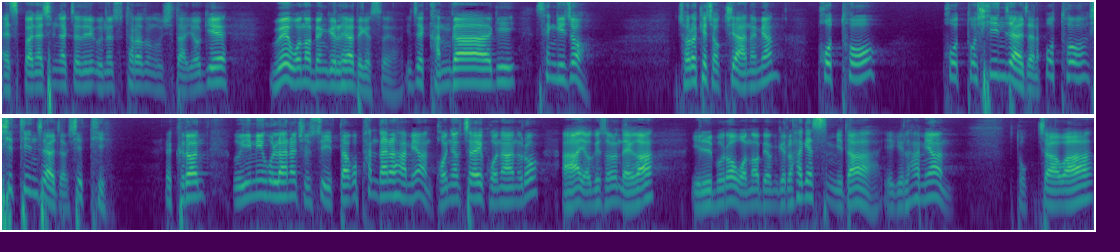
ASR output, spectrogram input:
에스파냐 침략자들이 은을 수탈하던 도시다. 여기에 왜 원어 병기를 해야 되겠어요? 이제 감각이 생기죠. 저렇게 적지 않으면 포토 포토 시인지 알잖아요. 포토 city인지 알잖아요. City. 그런 의미 혼란을 줄 수 있다고 판단을 하면 번역자의 권한으로 아 여기서는 내가 일부러 원어 병기를 하겠습니다. 얘기를 하면 독자와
